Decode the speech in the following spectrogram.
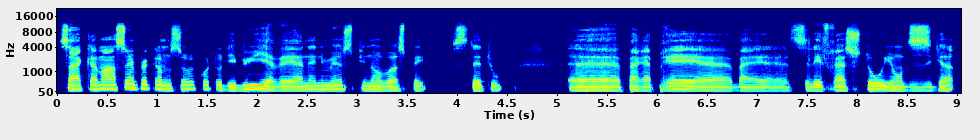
ça a commencé un peu comme ça. Écoute, au début, il y avait Anonymous puis Nova Spe. C'était tout. Euh, par après, euh, ben, sais, les frères Suto, ils ont Dizigote.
